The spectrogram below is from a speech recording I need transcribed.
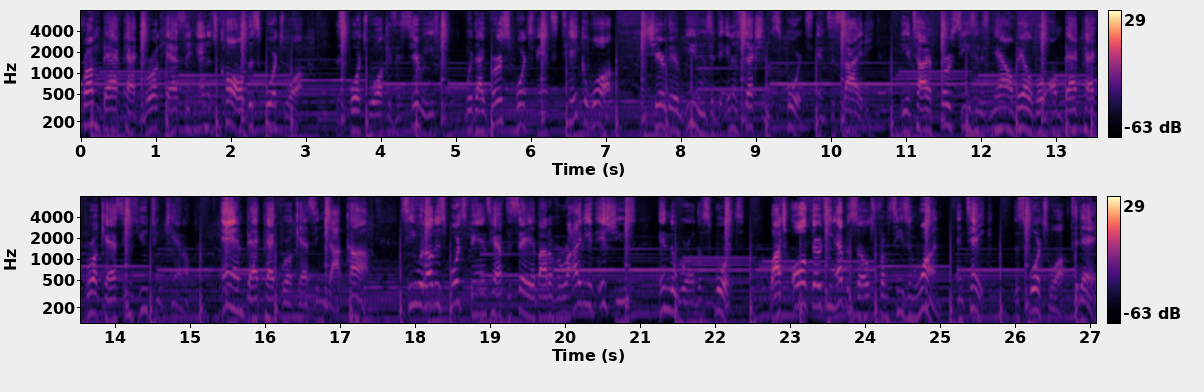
from Backpack Broadcasting and it's called The Sports Walk. The Sports Walk is a series where diverse sports fans take a walk and share their views at the intersection of sports and society. The entire first season is now available on Backpack Broadcasting's YouTube channel and backpackbroadcasting.com. See what other sports fans have to say about a variety of issues in the world of sports. Watch all 13 episodes from season 1 and take the Sports Walk today.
